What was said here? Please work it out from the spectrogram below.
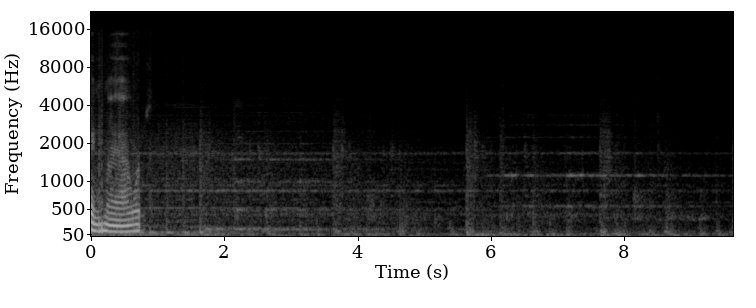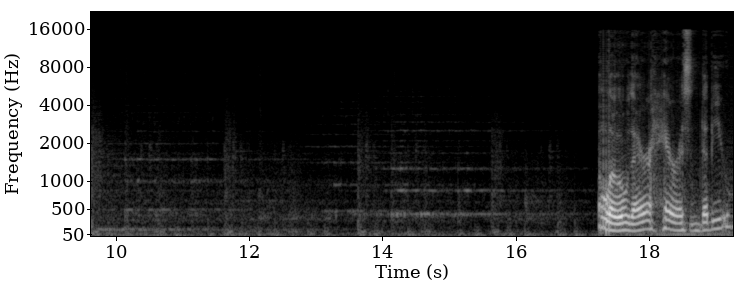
Change my hours. Hello there, Harris W.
